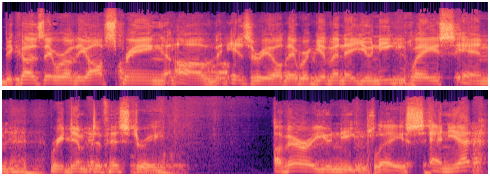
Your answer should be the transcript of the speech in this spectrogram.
Because they were of the offspring of Israel, they were given a unique place in redemptive history. A very unique place. And yet,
